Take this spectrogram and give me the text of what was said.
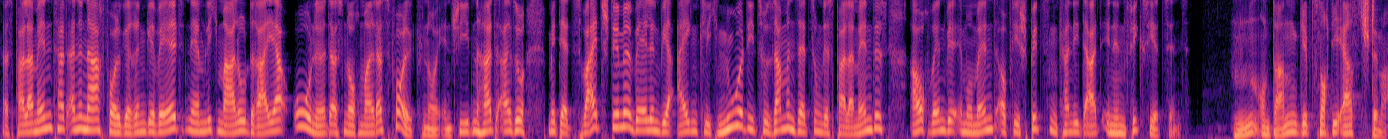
Das Parlament hat eine Nachfolgerin gewählt, nämlich Malu Dreyer, ohne dass nochmal das Volk neu entschieden hat. Also mit der Zweitstimme wählen wir eigentlich nur die Zusammensetzung des Parlaments, auch wenn wir im Moment auf die Spitzenkandidatinnen fixiert sind. Hm, und dann gibt's noch die Erststimme.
